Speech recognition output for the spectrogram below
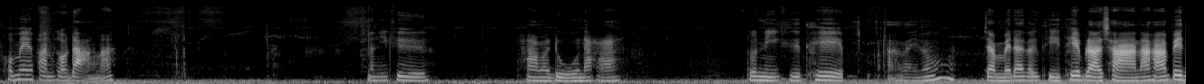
เพราะแม่พันธุ์เขาด่างนะอันนี้คือพามาดูนะคะ ตัวนี้คือเทพอะไรเนาะจำไม่ได้สักทีเทพราชานะคะ เป็น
